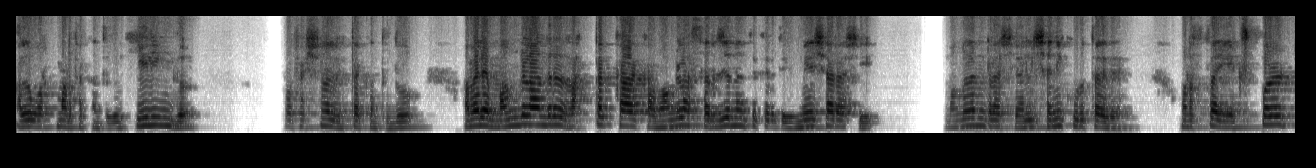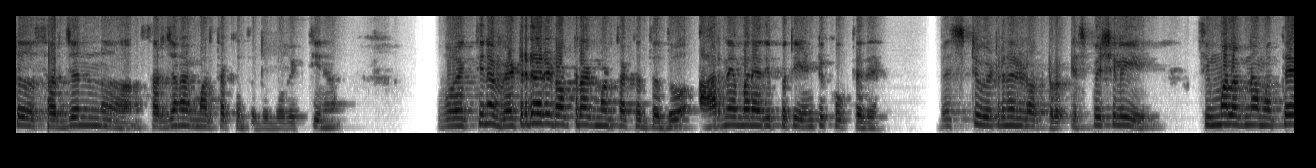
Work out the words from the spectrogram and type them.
ಅಲ್ಲಿ ವರ್ಕ್ ಮಾಡ್ತಕ್ಕಂಥದ್ದು ಹೀಲಿಂಗ್ ಪ್ರೊಫೆಷನಲ್ ಇರ್ತಕ್ಕಂಥದ್ದು. ಆಮೇಲೆ ಮಂಗಳ ಅಂದ್ರೆ ರಕ್ತಕಾರಕ ಮಂಗಳ ಸರ್ಜನ್ ಅಂತ ಕರಿತೀವಿ, ಮೇಷ ರಾಶಿ, ಮಂಗಳನ ರಾಶಿ, ಅಲ್ಲಿ ಶನಿ ಕೂರ್ತಾ ಇದೆ. ಒಂದು ಎಕ್ಸ್ಪರ್ಟ್ ಸರ್ಜನ್ ಸರ್ಜನ್ ಆಗಿ ಮಾಡ್ತಕ್ಕಂಥದ್ದು ಒಬ್ಬ ವ್ಯಕ್ತಿನ. ಒಬ್ಬ ವ್ಯಕ್ತಿನ ವೆಟರ್ನರಿ ಡಾಕ್ಟರ್ ಆಗಿ ಮಾಡ್ತಕ್ಕಂಥದ್ದು, ಆರನೇ ಮನೆ ಅಧಿಪತಿ ಎಂಟಕ್ಕೆ ಹೋಗ್ತದೆ. Best veterinary doctor especially Simha ಲಗ್ನ ಮತ್ತೆ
